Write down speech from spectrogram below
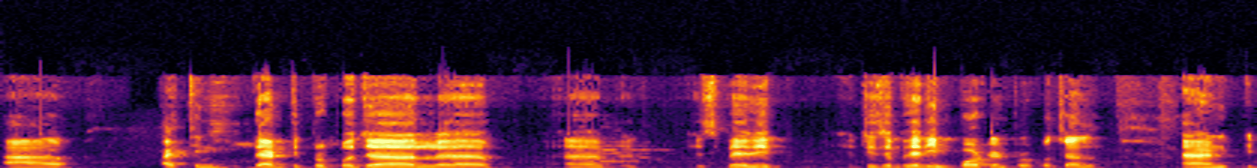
Uh, I think that the proposal uh, uh, is very, it is a very important proposal and it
